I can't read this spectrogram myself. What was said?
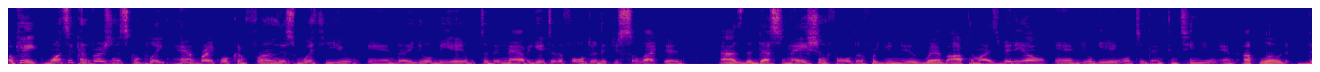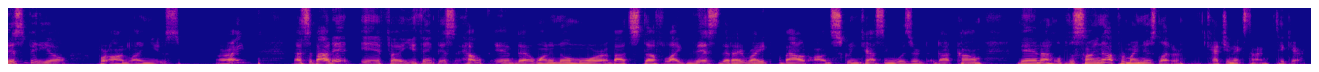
Okay, once the conversion is complete, Handbrake will confirm this with you, and uh, you'll be able to then navigate to the folder that you selected as the destination folder for your new web optimized video, and you'll be able to then continue and upload this video for online use. All right, that's about it. If uh, you think this helped and uh, want to know more about stuff like this that I write about on screencastingwizard.com, then I hope you'll sign up for my newsletter. Catch you next time. Take care.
